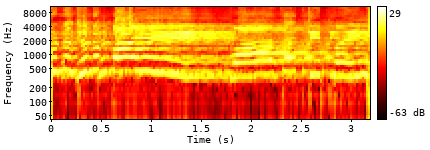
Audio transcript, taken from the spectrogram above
पाई घेऊन पायी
